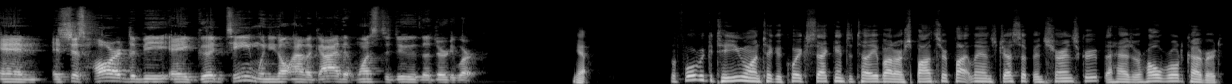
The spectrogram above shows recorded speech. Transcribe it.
And it's just hard to be a good team when you don't have a guy that wants to do the dirty work. Yeah. Before we continue, I want to take a quick second to tell you about our sponsor, Flatlands Jessup Insurance Group, that has your whole world covered,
